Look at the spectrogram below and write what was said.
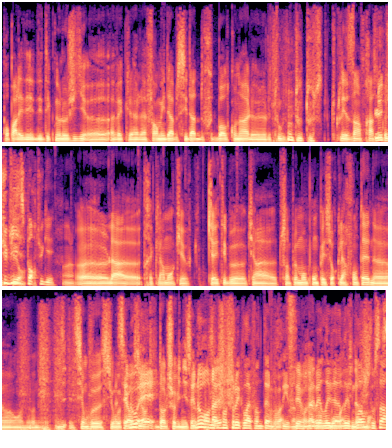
pour parler des, technologies, euh, avec la, formidable cidade de football qu'on a, le, tout, toutes les infrastructures. Le tubis portugais. Euh, là, très clairement, qui a, été, qui a tout simplement pompé sur Clairefontaine. si on veut, si on veut faire nous, dans le chauvinisme. C'est nous, on a construit Clairefontaine. c'est vrai. Bon, les, les tout ça.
